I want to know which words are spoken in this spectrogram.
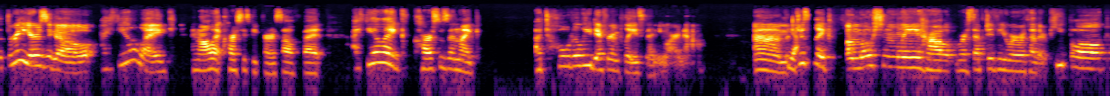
the three years ago, I feel like, and I'll let Karstee speak for herself, but I feel like Cars was in like a totally different place than you are now. Um, yeah. just like emotionally how receptive you were with other people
